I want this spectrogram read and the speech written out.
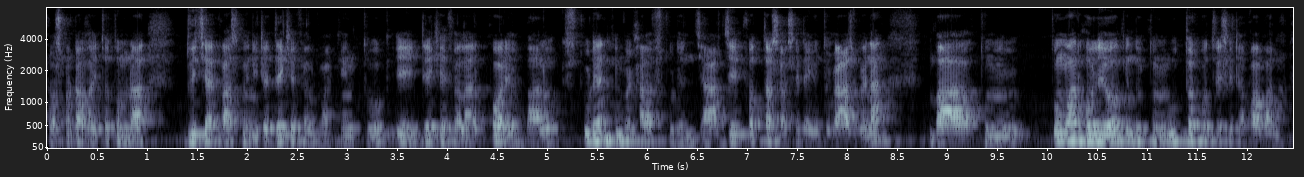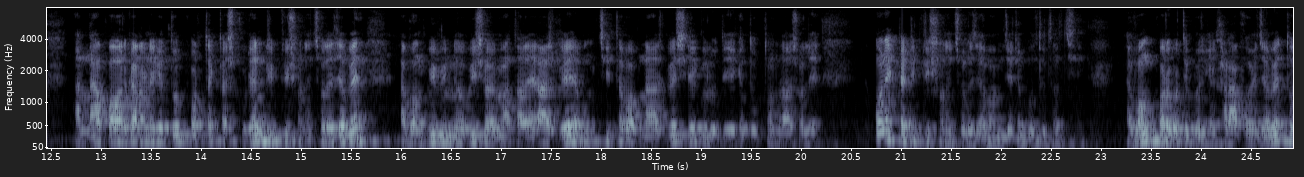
প্রশ্নটা হয়তো তোমরা দুই চার পাঁচ মিনিটে দেখে ফেলবা। কিন্তু এই দেখে ফেলার পরে ভালো স্টুডেন্ট কিংবা খারাপ স্টুডেন্ট যার যে প্রত্যাশা সেটা কিন্তু আসবে না বা তুমি, তোমার হলেও কিন্তু তুমি উত্তরপত্রে সেটা পাবা না। আর না পাওয়ার কারণে কিন্তু প্রত্যেকটা স্টুডেন্ট ডিপ্রেশনে চলে যাবে এবং বিভিন্ন বিষয় মাথায় আসবে এবং চিন্তা ভাবনা আসবে, সেগুলো দিয়ে কিন্তু তোমরা আসলে অনেকটা ডিপ্রেশনে চলে যাবে, আমি যেটা বলতে চাচ্ছি। এবং পরবর্তী পরীক্ষা খারাপ হয়ে যাবে, তো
